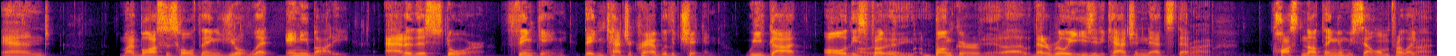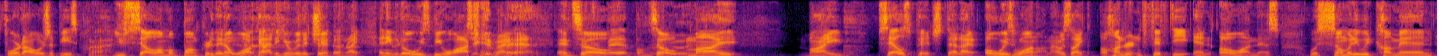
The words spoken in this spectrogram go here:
And my boss's whole thing is you don't let anybody out of this store thinking they can catch a crab with a chicken. We've got all of these fro- they- bunker uh, that are really easy to catch in nets that Right. Cost nothing and we sell them for like four dollars a piece. Right. You sell them a bunker, they don't walk out of here with a chicken, right? And he would always be watching, Chicken right? bad. And so, bad, so good. my my sales pitch that I always won on, I was like 150 and 0 on this, was somebody would come in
